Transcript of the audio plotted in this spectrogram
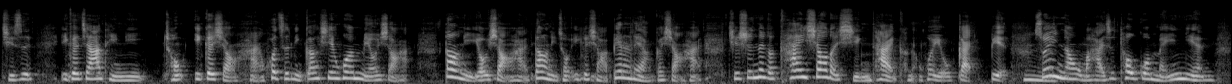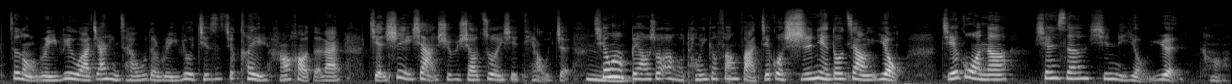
其实一个家庭，你从一个小孩，或者你刚新婚没有小孩，到你有小孩，到你从一个小孩变两个小孩，其实那个开销的形态可能会有改变。所以呢，我们还是透过每一年这种 review 啊，家庭财务的 review，其实就可以好好的来检视一下，需不需要做一些调整。千万不要说啊，我同一个方法，结果十年都这样用，结果呢？先生心里有怨，哈，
